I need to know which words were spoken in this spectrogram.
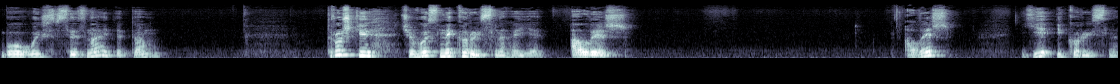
бо ви ж все знаєте, там трошки чогось некорисного є. Але ж, але ж є і корисне.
